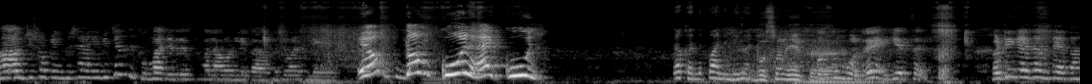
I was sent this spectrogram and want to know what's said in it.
हा, आमची शॉपिंग कशी आहे? विचारते तू माझे ड्रेस मला आवडले का? कसे वाटले? एकदम कूल है कूल दाखवते पाणी निघालं. बसून हे कर बसून बोल रे ये चल. हो ठीक आहे चालते आता.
